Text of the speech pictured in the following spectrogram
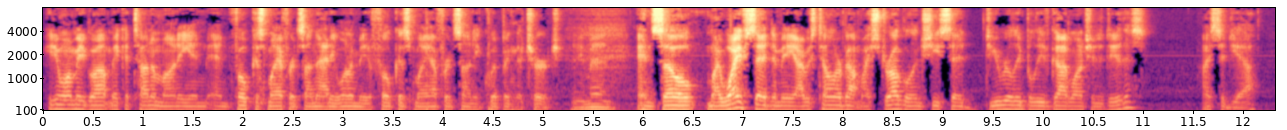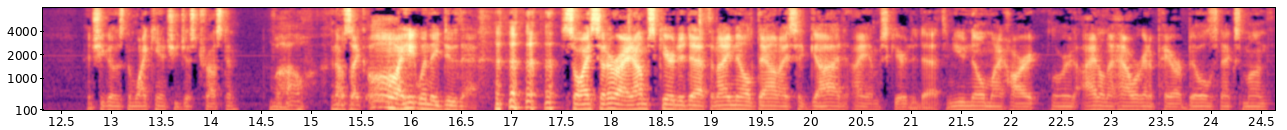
He didn't want me to go out and make a ton of money and, and focus my efforts on that. He wanted me to focus my efforts on equipping the church. Amen. And so my wife said to me, I was telling her about my struggle, and she said, Do you really believe God wants you to do this? I said, Yeah. And she goes, Then why can't you just trust Him? Wow. And I was like, Oh, I hate when they do that. so I said, All right, I'm scared to death. And I knelt down. I said, God, I am scared to death. And you know my heart, Lord. I don't know how we're going to pay our bills next month.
